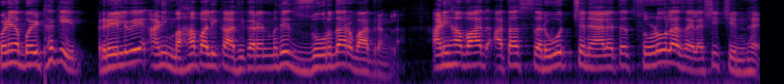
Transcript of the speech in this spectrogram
पण या बैठकीत रेल्वे आणि महापालिका अधिकाऱ्यांमध्ये जोरदार वाद रंगला आणि हा वाद आता सर्वोच्च न्यायालयातच सोडवला जाईल अशी चिन्ह आहे.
